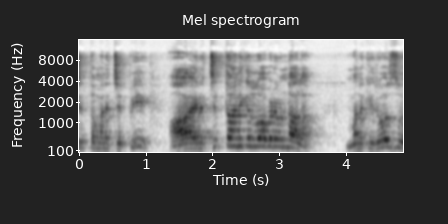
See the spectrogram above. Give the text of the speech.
చిత్తం అని చెప్పి ఆయన చిత్తానికి లోబడి ఉండాల? మనకి ఈరోజు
